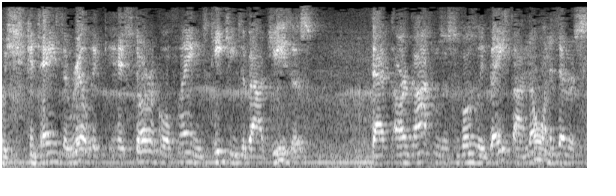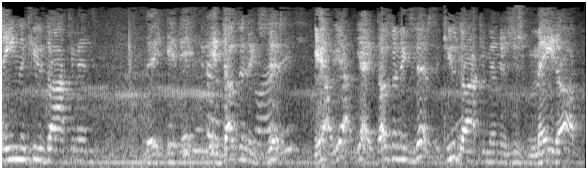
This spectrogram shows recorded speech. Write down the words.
which contains the real historical things, teachings about Jesus that our Gospels are supposedly based on. No one has ever seen the Q document. It, it, it, it doesn't exist. Yeah, yeah, yeah, it doesn't exist. The Q document is just made up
